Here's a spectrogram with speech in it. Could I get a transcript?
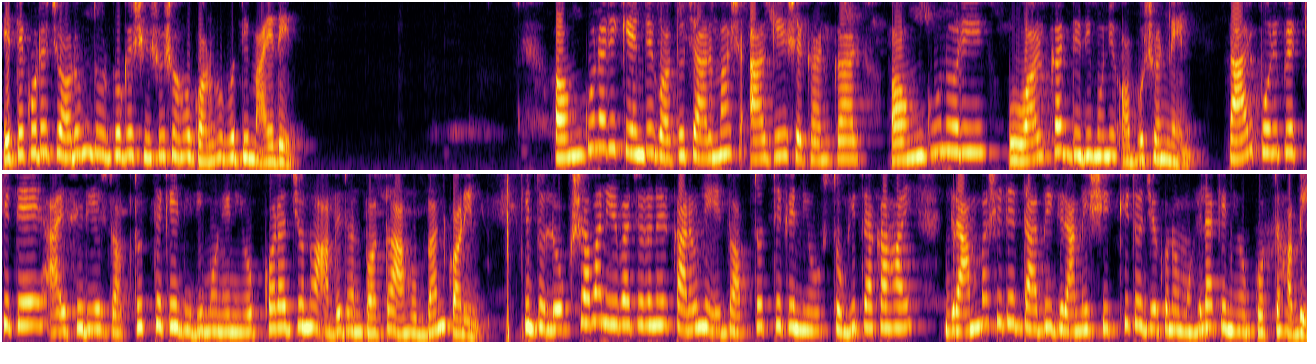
এতে করে চরম দুর্ভোগে শিশুসহ গর্ভবতী মায়েদের। অঙ্গনারী কেন্দ্রে গত চার মাস আগে সেখানকার অঙ্গনওয়াড়ি ওয়ার্কার দিদিমণি অবসর নেন। তার পরিপ্রেক্ষিতে আইসিডিএস দপ্তর থেকে দিদিমণি নিয়োগ করার জন্য আবেদনপত্র আহ্বান করেন। কিন্তু লোকসভা নির্বাচনের কারণে দপ্তর থেকে নিয়োগ স্থগিত রাখা হয়। গ্রামবাসীদের দাবি গ্রামে শিক্ষিত যে কোনো মহিলাকে নিয়োগ করতে হবে।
